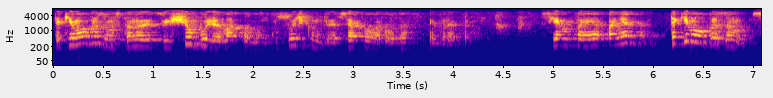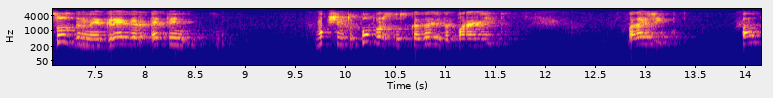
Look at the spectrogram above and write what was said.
Таким образом, становится еще более лаковым кусочком для всякого рода эгрегоров. Схема понятна? Таким образом, созданный эгрегор это, в общем-то, попросту сказать, это паразит. Паразит, да?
